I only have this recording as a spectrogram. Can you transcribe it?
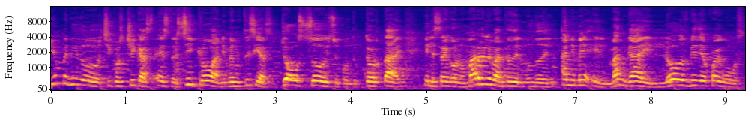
Bienvenidos chicos, chicas, esto es Ciclo Anime Noticias. Yo soy su conductor Tai y les traigo lo más relevante del mundo del anime, el manga y los videojuegos.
